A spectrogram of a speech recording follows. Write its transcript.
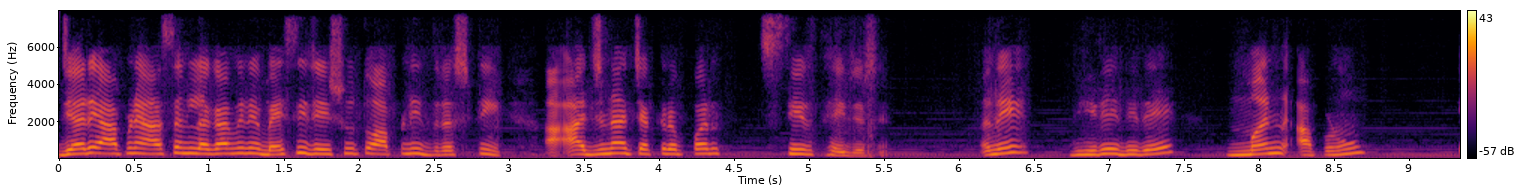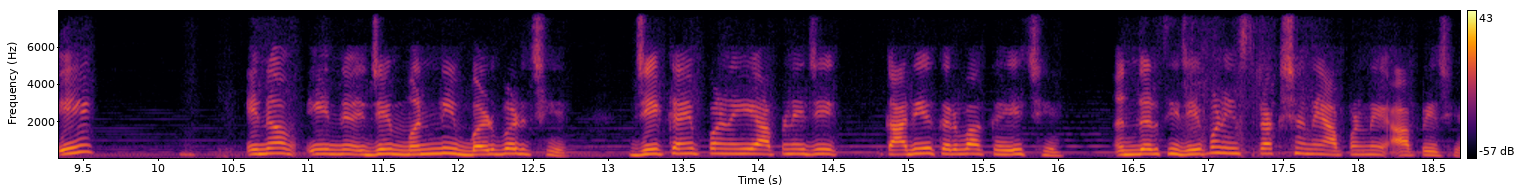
જ્યારે આપણે આસન લગાવીને બેસી જઈશું તો આપણી દ્રષ્ટિ આજના ચક્ર પર સ્થિર થઈ જશે. અને ધીરે ધીરે મન આપણું એ એના એને જે મનની બળબડ છે, જે કંઈ પણ એ આપણે જે કાર્ય કરવા કહે છે અંદરથી જે પણ ઇન્સ્ટ્રક્શન એ આપણને આપે છે,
